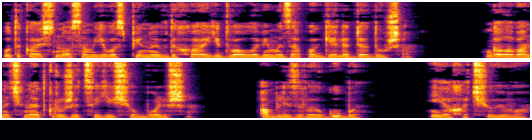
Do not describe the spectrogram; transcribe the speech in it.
Утыкаюсь носом в его спину и вдыхаю едва уловимый запах геля для душа. Голова начинает кружиться еще больше. Облизываю губы. Я хочу его.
